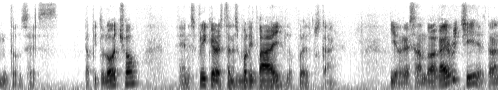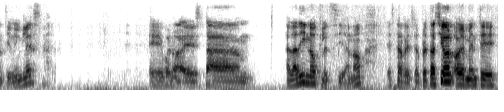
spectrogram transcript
Entonces, capítulo 8 en Spreaker, está en Spotify, lo puedes buscar. Y regresando a Guy Ritchie, el Tarantino inglés. Eh, bueno, está um, Aladino, que les decía, ¿no? Esta reinterpretación, obviamente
